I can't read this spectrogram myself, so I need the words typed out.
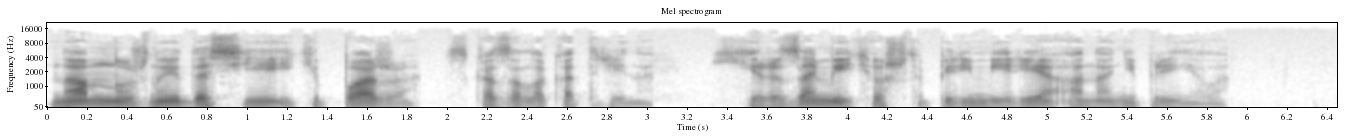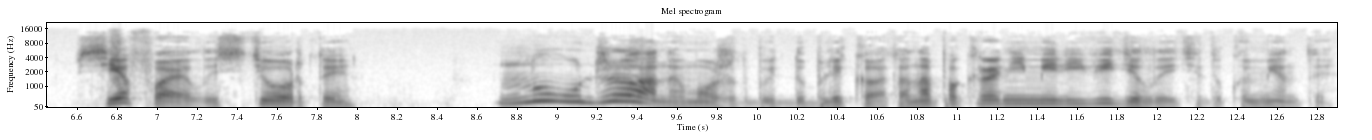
Нам нужны досье экипажа», — сказала Катрина. Хира заметил, что перемирие она не приняла. Все файлы стерты. Ну, у Джаны может быть дубликат. Она, по крайней мере, видела эти документы,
